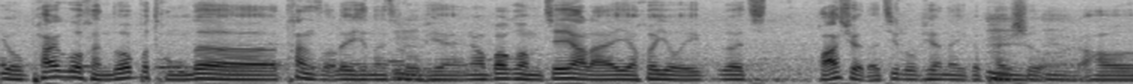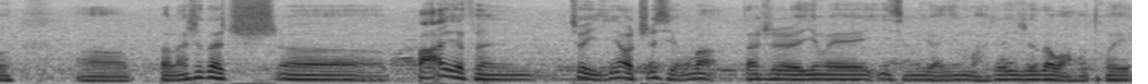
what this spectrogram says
有拍过很多不同的探索类型的纪录片，然后包括我们接下来也会有一个滑雪的纪录片的一个拍摄，嗯嗯然后。啊、本来是在呃八月份就已经要执行了，但是因为疫情原因嘛，就一直在往后推。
